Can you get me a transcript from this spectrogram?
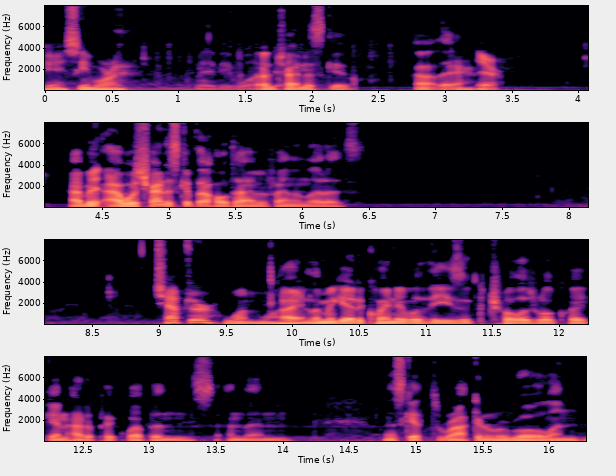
Okay, it's getting boring. I'm trying to skip. Oh, there. There. I've been. I was trying to skip that whole time, but finally let us. Chapter 1 1. All right, let me get acquainted with these controllers real quick and how to pick weapons, and then let's get rock and rolling.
